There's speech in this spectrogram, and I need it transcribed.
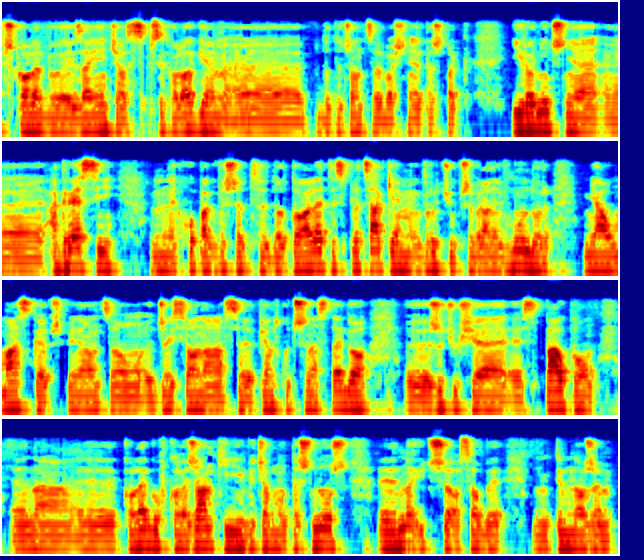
w szkole były zajęcia z psychologiem e, dotyczące właśnie też tak ironicznie e, agresji. Mm, Chłopak wyszedł do toalety z plecakiem, wrócił przebrany w mundur, miał maskę przypominającą Jasona z piątku 13, e, rzucił się z pałką na kolegów, koleżanki, wyciągnął też nóż, no i trzy osoby mm, tym nożem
